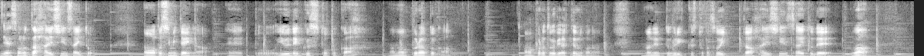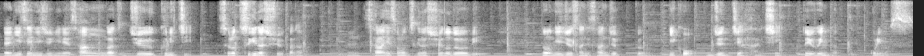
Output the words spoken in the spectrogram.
で、その他配信サイト。まあ、私みたいな、えっ、ー、と、Unext とか、アマプラとか、アマプラとかでやってるのかな、まあ、Netflix とかそういった配信サイトでは、2022年3月19日、その次の週かな、うん、さらにその次の週の土曜日の23時30分以降、順次配信という風になっております。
